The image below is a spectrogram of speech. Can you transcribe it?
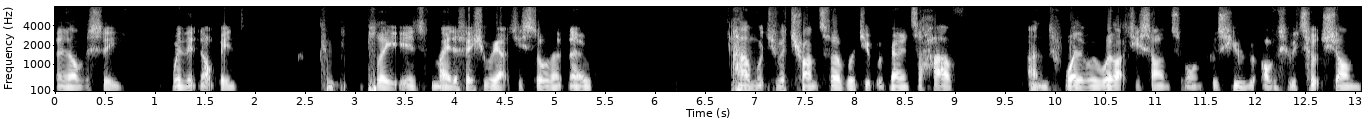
And obviously, with it not being completed, made official, we actually still don't know how much of a transfer budget we're going to have and whether we will actually sign someone. Because you obviously we touched on,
